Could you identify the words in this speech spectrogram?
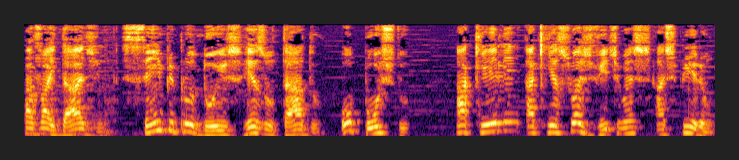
A vaidade sempre produz resultado oposto àquele a que as suas vítimas aspiram,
